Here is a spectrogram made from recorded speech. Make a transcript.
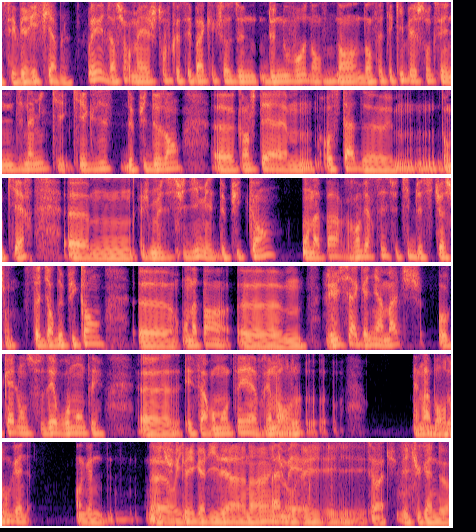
c'est, vérifiable. Oui, bien sûr, mais je trouve que c'est pas quelque chose de, de nouveau dans, dans, dans cette équipe et je trouve que c'est une dynamique qui, qui existe depuis deux ans. Euh, quand j'étais euh, au stade, euh, donc hier, euh, je me suis dit, mais depuis quand on n'a pas renversé ce type de situation? C'est-à-dire depuis quand euh, on n'a pas euh, réussi à gagner un match auquel on se faisait remonter? Euh, Et ça remontait à vraiment... Bordeaux. À Bordeaux, Bordeaux. On gagne... Euh, tu oui. te fais égaliser à 1 à 1 Ouais, et, tu- mais- et- et- c'est vrai. et tu gagnes 2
